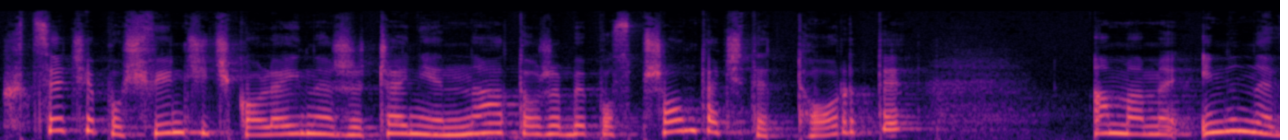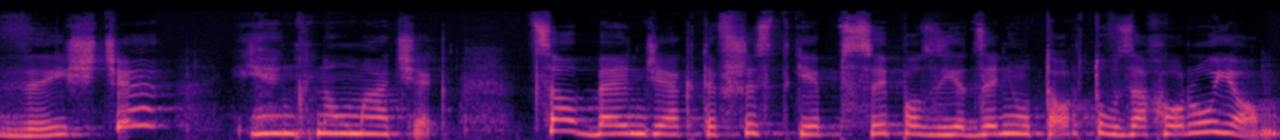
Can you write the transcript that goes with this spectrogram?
Chcecie poświęcić kolejne życzenie na to, żeby posprzątać te torty? A mamy inne wyjście? Jęknął Maciek. Co będzie, jak te wszystkie psy po zjedzeniu tortów zachorują?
